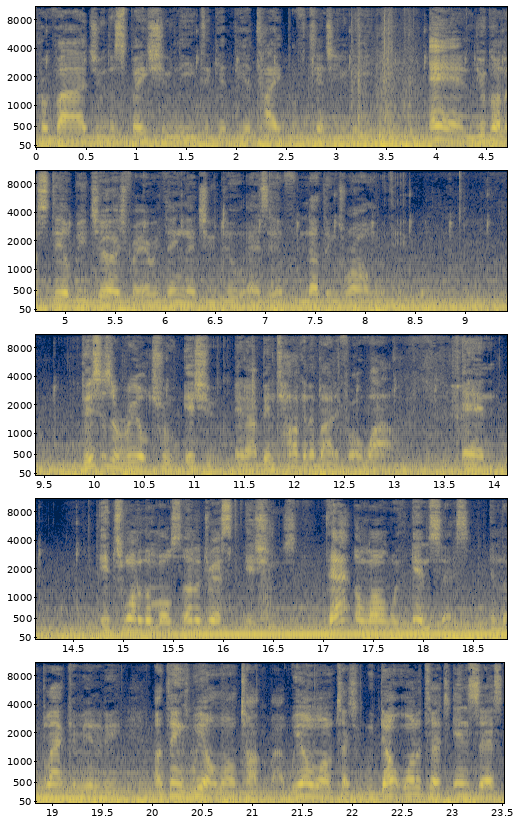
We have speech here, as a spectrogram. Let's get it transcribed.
provide you the space you need to get the type of attention you need. And you're going to still be judged for everything that you do as if nothing's wrong with you. This is a real true issue. And I've been talking about it for a while. And it's one of the most unaddressed issues. That along with incest in the black community are things we don't want to talk about. We don't want to touch it. We don't want to touch incest.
